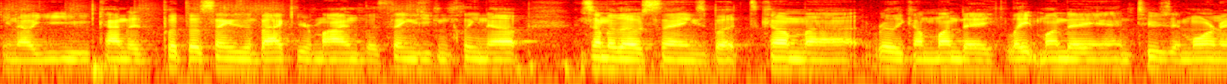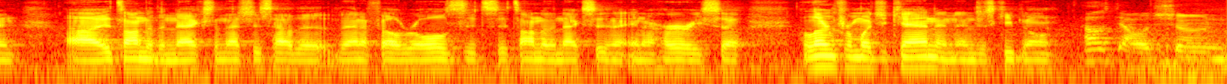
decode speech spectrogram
You know, you, you kind of put those things in the back of your mind, the things you can clean up, and some of those things. But come uh, really come Monday, late Monday and Tuesday morning, uh, it's on to the next, and that's just how the, the NFL rolls. It's it's on to the next in a, in a hurry. So learn from what you can and, and just keep going. How's Dallas shown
